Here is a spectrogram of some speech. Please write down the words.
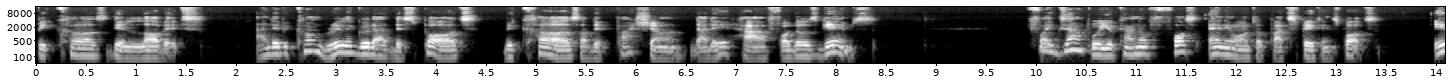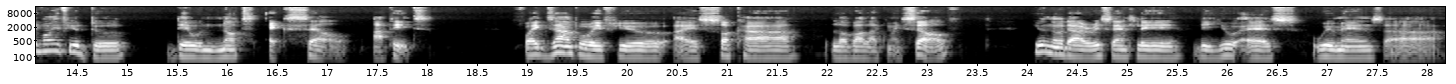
because they love it. And they become really good at the sport because of the passion that they have for those games. For example, you cannot force anyone to participate in sports. Even if you do, they will not excel at it. For example, if you are a soccer lover like myself, you know that recently the US women's uh,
